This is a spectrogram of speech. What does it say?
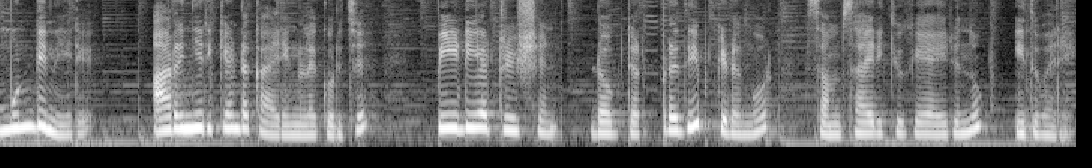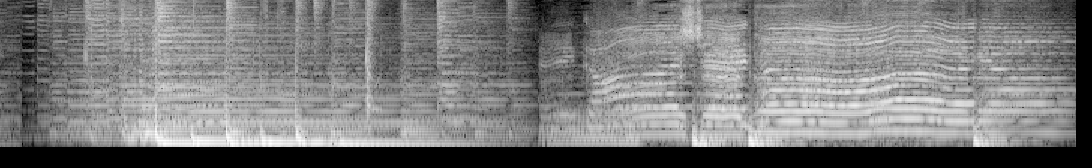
മുണ്ടിനീര്. അറിഞ്ഞിരിക്കേണ്ട കാര്യങ്ങളെക്കുറിച്ച് പീഡിയാട്രീഷ്യൻ ഡോക്ടർ പ്രദീപ് കിടങ്ങൂർ സംസാരിക്കുകയായിരുന്നു ഇതുവരെ. Shagha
